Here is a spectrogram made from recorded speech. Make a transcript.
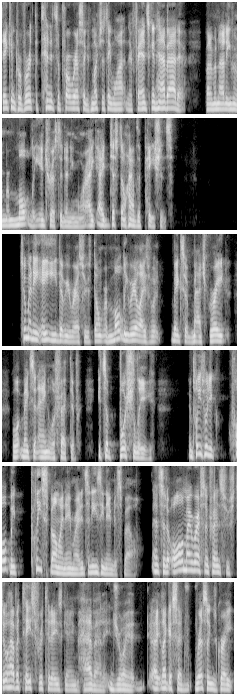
They can pervert the tenets of pro wrestling as much as they want, and their fans can have at it. But I'm not even remotely interested anymore. I, I just don't have the patience. Too many AEW wrestlers don't remotely realize what makes a match great, what makes an angle effective. It's a bush league. And please, when you quote me, please spell my name right. It's an easy name to spell. And so, to all my wrestling friends who still have a taste for today's game, have at it, enjoy it. I, like I said, wrestling's great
